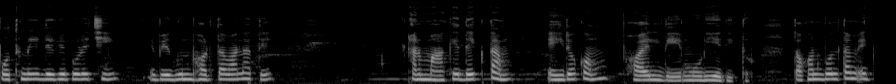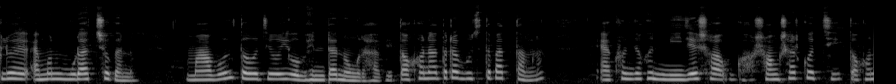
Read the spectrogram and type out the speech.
প্রথমেই লেগে পড়েছি বেগুন ভর্তা বানাতে। আর মাকে দেখতাম এই রকম ফয়েল দিয়ে মুড়িয়ে দিত। তখন বলতাম, এগুলো এমন মুড়াচ্ছ কেন? মা বলতো যে, ওই ওভেনটা নোংরা হবে। তখন এতটা বুঝতে পারতাম না। এখন যখন নিজে সংসার করছি, তখন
